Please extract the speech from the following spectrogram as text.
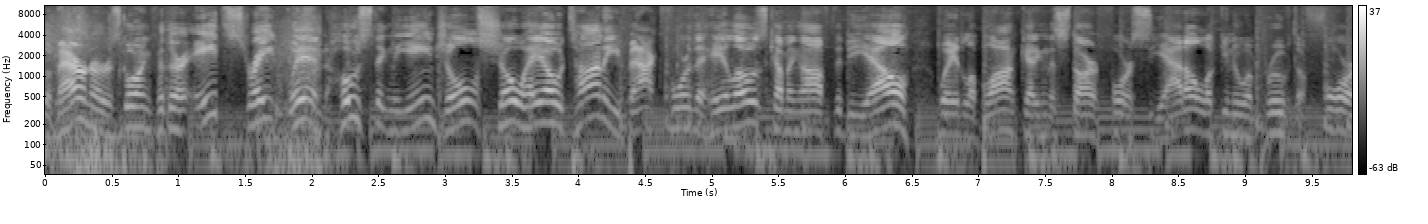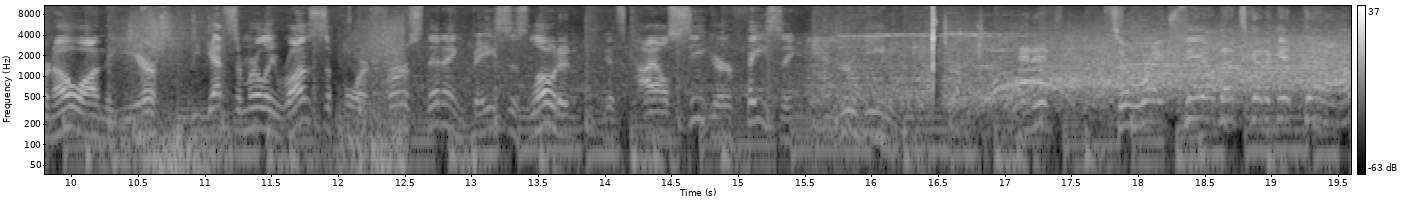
The Mariners going for their eighth straight win, hosting the Angels. Shohei Ohtani back for the Halos, coming off the DL. Wade LeBlanc getting the start for Seattle, looking to improve to 4 0 on the year. He gets some early run support. First inning, bases loaded. It's Kyle Seager facing Andrew Heaney. And it's to right field. That's going to get down.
